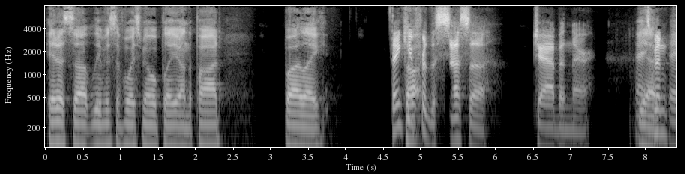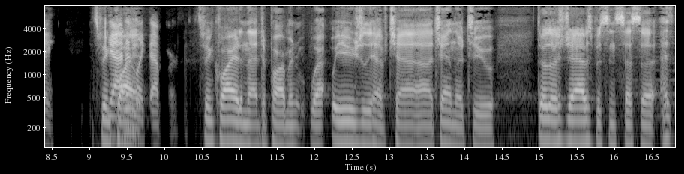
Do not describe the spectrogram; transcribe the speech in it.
Hit us up, leave us a voicemail, we'll play you on the pod. But like, Thank you for the Cessa jab in there. Hey, Yeah. been- hey, it's been yeah, I quiet. didn't like that part. it's been quiet in that department. We- We usually have Ch- uh, Chandler to throw those jabs, but since Cessa, has,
